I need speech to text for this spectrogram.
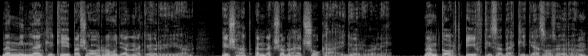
Nem mindenki képes arra, hogy ennek örüljön, és hát ennek sem lehet sokáig örülni. Nem tart évtizedekig ez az öröm.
